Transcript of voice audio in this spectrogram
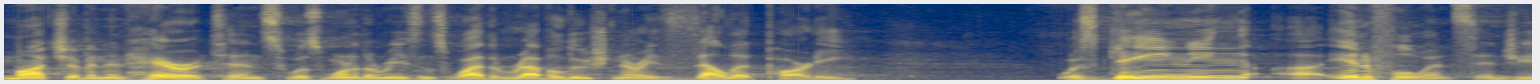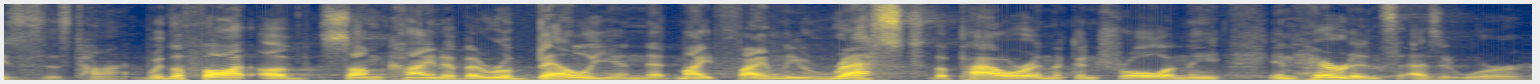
much of an inheritance, was one of the reasons why the Revolutionary Zealot Party was gaining uh, influence in Jesus' time with the thought of some kind of a rebellion that might finally wrest the power and the control and the inheritance, as it were,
